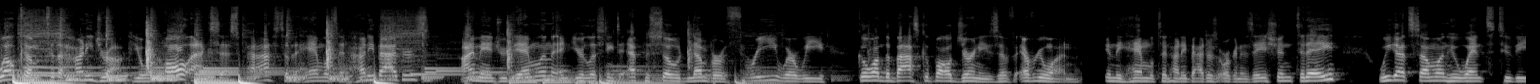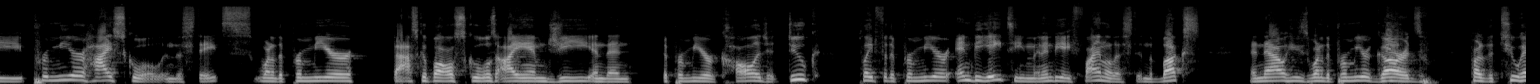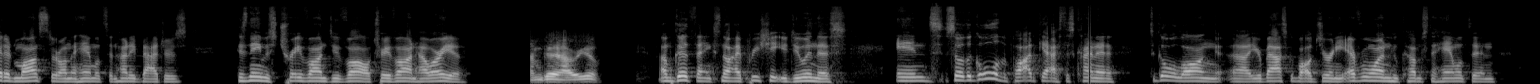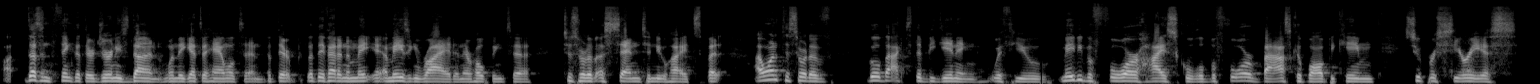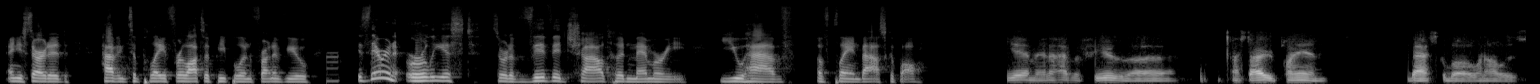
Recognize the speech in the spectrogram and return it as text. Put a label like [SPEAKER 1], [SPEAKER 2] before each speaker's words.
[SPEAKER 1] Welcome to the Honey Drop, your all access pass to the Hamilton Honey Badgers. I'm Andrew Damelin, and you're listening to episode number three, where we go on the basketball journeys of everyone in the Hamilton Honey Badgers organization. Today, we got someone who went to the premier high school in the States, one of the premier basketball schools, IMG, and then the premier college at Duke, played for the premier NBA team, an NBA finalist in the Bucks. And now he's one of the premier guards part of the two headed monster on the Hamilton Honey Badgers. His name is Trevon Duval. Trevon, how are you?
[SPEAKER 2] I'm good. How are you?
[SPEAKER 1] I'm good, thanks. No, I appreciate you doing this. And so the goal of the podcast is kind of to go along uh, your basketball journey. Everyone who comes to Hamilton uh, doesn't think that their journey's done when they get to Hamilton, but they're but they've had an ama- amazing ride and they're hoping to to sort of ascend to new heights. But I wanted to sort of go back to the beginning with you, maybe before high school, before basketball became super serious and you started having to play for lots of people in front of you. Is there an earliest sort of vivid childhood memory you have of playing basketball?
[SPEAKER 2] Yeah, man, I have a few. Uh, I started playing basketball when I was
